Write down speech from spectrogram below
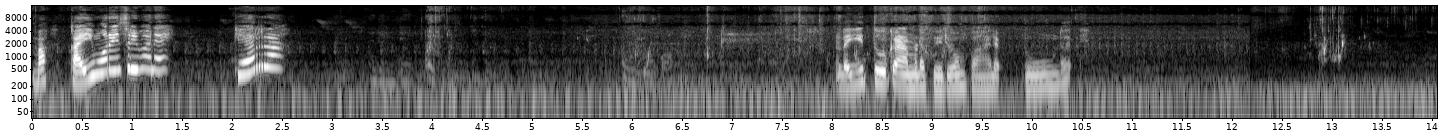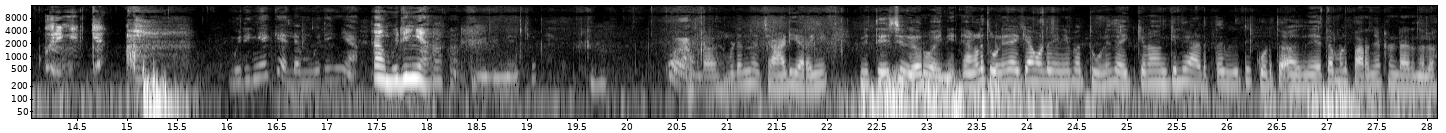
ബാ കൈമുറി ശ്രീമോനെ. കേറാ. ഈ തൂക്കാണ് നമ്മുടെ പെരുവം പാലം. തൂണ്ട. മുരിങ്ങയ്ക്കല്ല മുരിങ്ങ. ആ മുരിങ്ങ. മുരിങ്ങയ്ക്ക്. കണ്ടോ ഇവിടെ നിന്ന് ചാടി ഇറങ്ങി. ഇനി തേച്ച് കയറുമോ ഇനി. ഞങ്ങൾ തുണി തയ്ക്കാൻ കൊണ്ട് ഇനിയിപ്പോൾ തുണി തയ്ക്കണമെങ്കിൽ അടുത്ത വീട്ടിൽ കൊടുത്ത് നേരത്തെ നമ്മൾ പറഞ്ഞിട്ടുണ്ടായിരുന്നല്ലോ.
